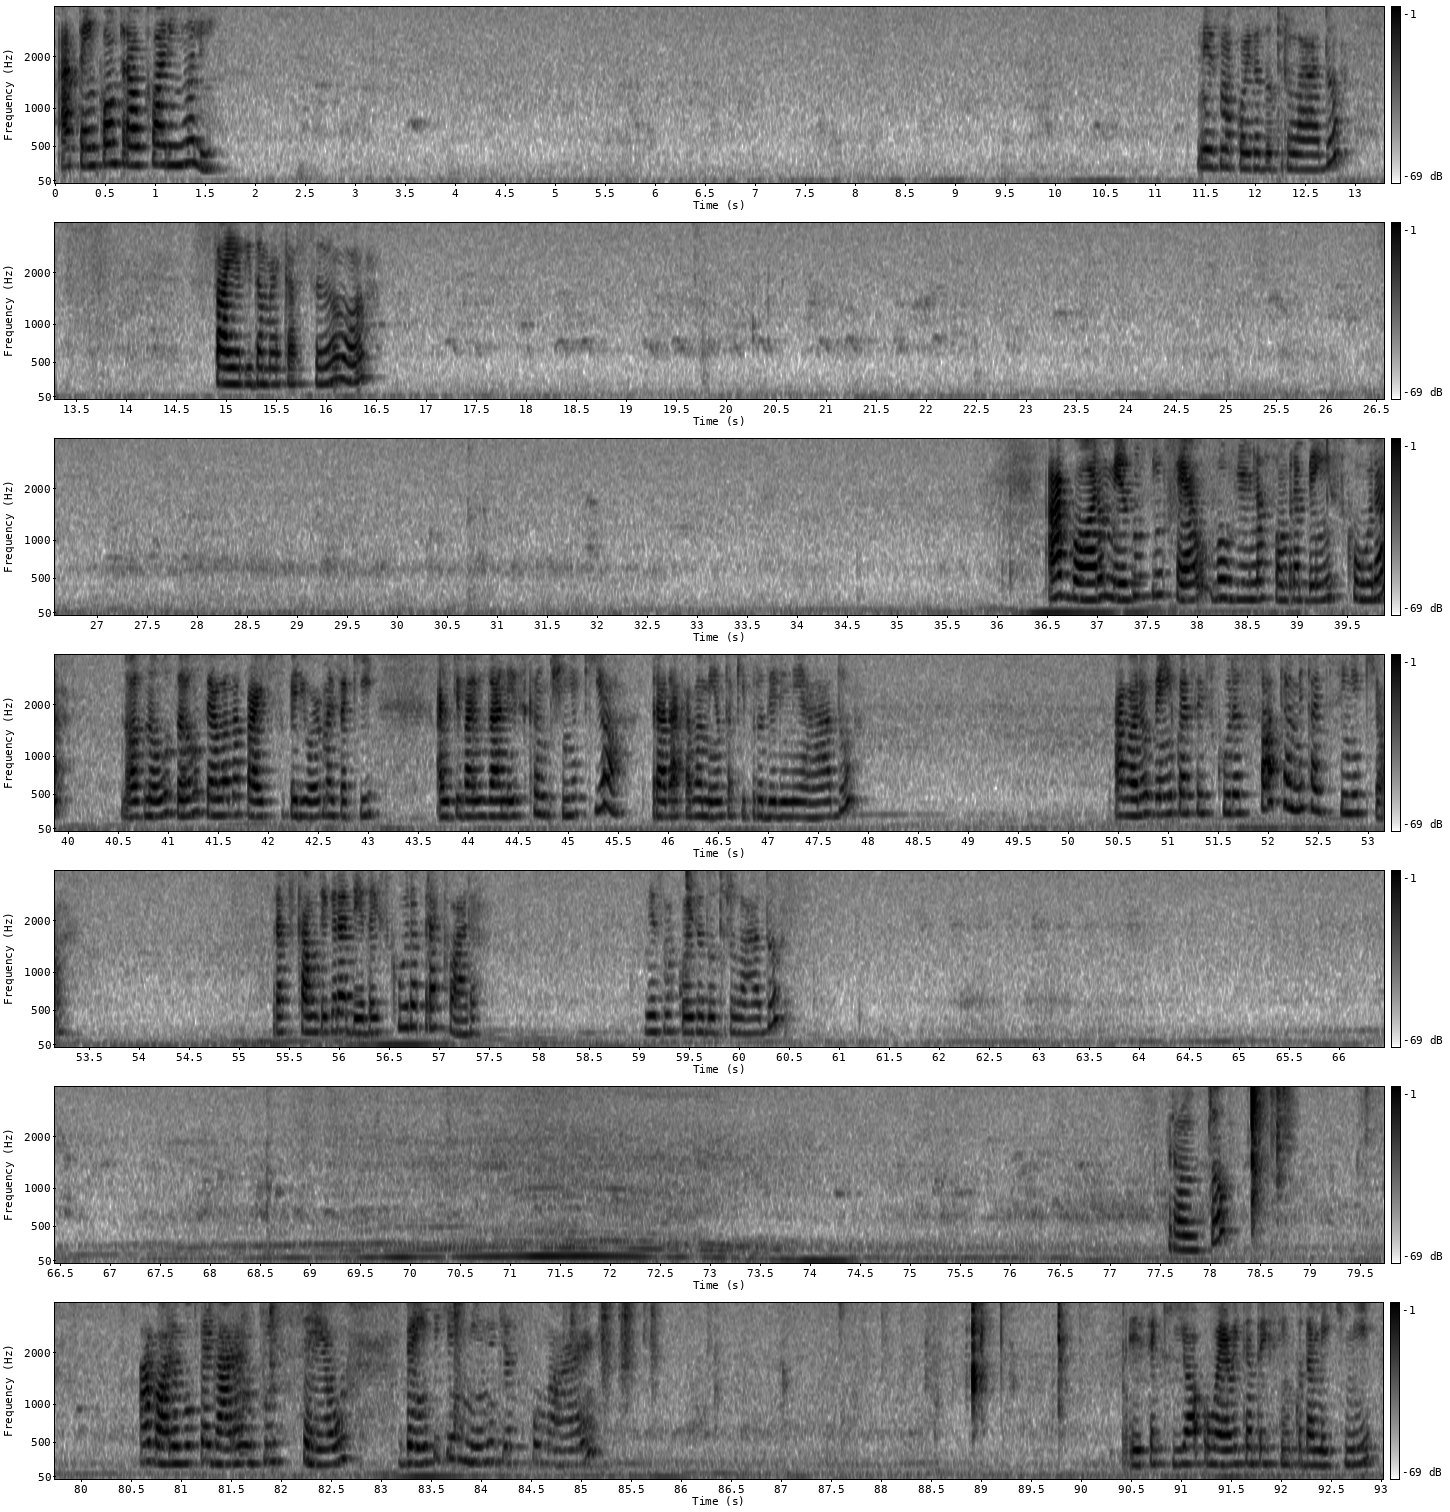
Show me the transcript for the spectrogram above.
Até encontrar o clarinho ali. Mesma coisa do outro lado. Sai ali da marcação, ó. Agora, o mesmo pincel, vou vir na sombra bem escura. Nós não usamos ela na parte superior, mas aqui a gente vai usar nesse cantinho aqui, ó, pra dar acabamento aqui pro delineado. Agora, eu venho com essa escura só até a metadezinha aqui, ó. Pra ficar um degradê da escura pra clara. Mesma coisa do outro lado. Pronto. Agora, eu vou pegar um pincel bem pequenininho de esfumar. Esse aqui, ó, o E85 da Make Me.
